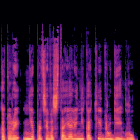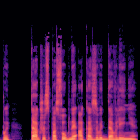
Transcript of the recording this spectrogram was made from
которой не противостояли никакие другие группы, также способные оказывать давление.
